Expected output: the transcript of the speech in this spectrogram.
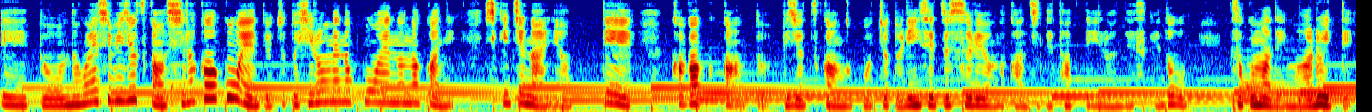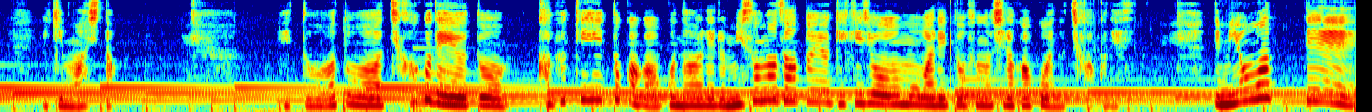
えっ、ー、と、名古屋市美術館は白川公園というちょっと広めの公園の中に敷地内にあって、科学館と美術館がこうちょっと隣接するような感じで立っているんですけど、そこまで今歩いて行きました。えっと、あとは近くで言うと、歌舞伎とかが行われるみその座という劇場も割とその白川公園の近くです。で、見終わって、えっ、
